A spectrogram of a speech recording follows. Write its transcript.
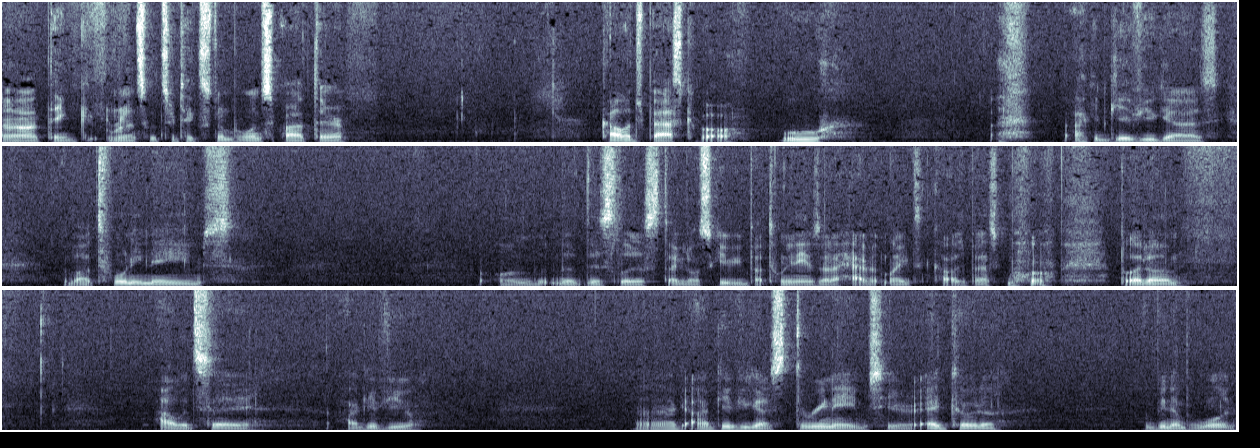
uh, I think Ryan Switzer takes the number one spot there. College basketball. Ooh, I could give you guys about 20 names on the, this list. I can also give you about 20 names that I haven't liked in college basketball. but um, I would say I'll give you uh, I'll give you guys three names here. Ed Cota would be number one.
